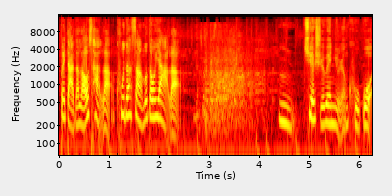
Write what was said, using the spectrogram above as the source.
被打的老惨了，哭的嗓子都哑了。嗯，确实为女人哭过。”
